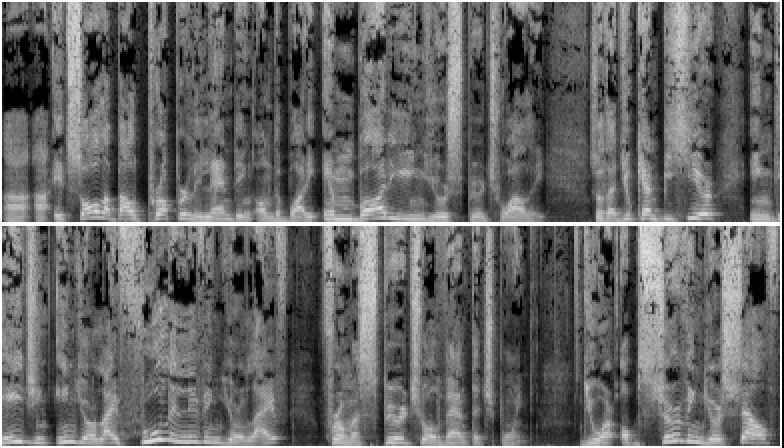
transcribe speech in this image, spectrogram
uh, uh, it's all about properly landing on the body, embodying your spirituality so that you can be here engaging in your life, fully living your life from a spiritual vantage point. You are observing yourself,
